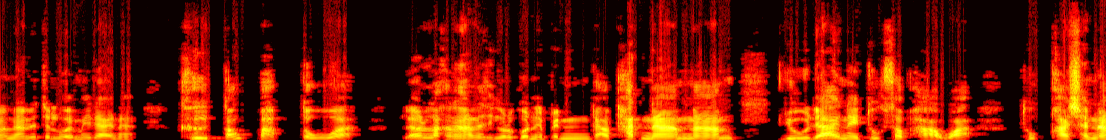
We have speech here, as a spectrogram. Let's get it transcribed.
รณะแล้วจะรวยไม่ได้นะ คือต้องปรับตัว แล้วลัคนาราศีกรกฎเนี่ยเป็นดาวธาตุน้ำน้ำอยู่ได้ในทุกสภาวะทุกภาชนะ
